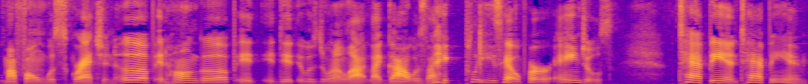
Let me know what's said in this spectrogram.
my phone was scratching up it hung up it, it did it was doing a lot like god was like please help her angels Tap in, tap in.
